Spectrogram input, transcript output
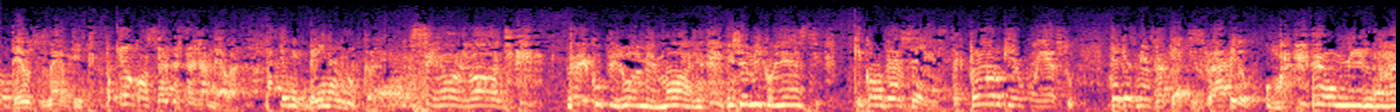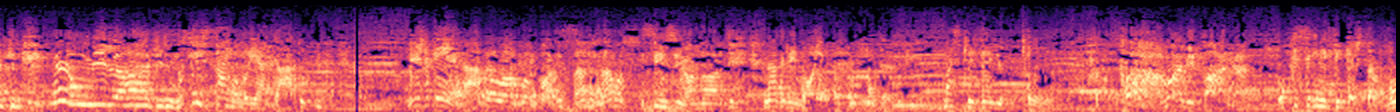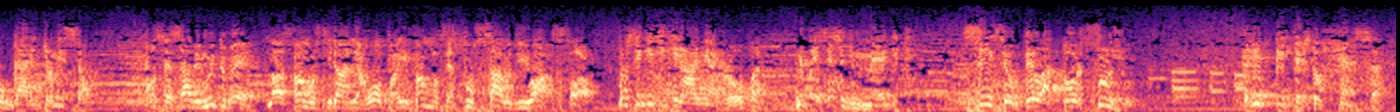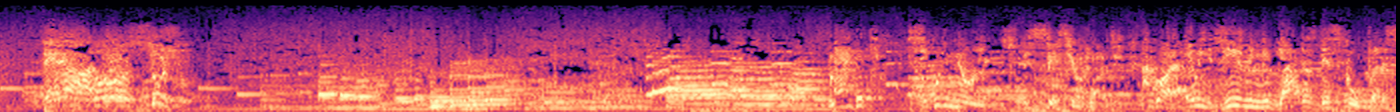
Deus, Meredith, por que não conserta esta janela? Bateu-me bem na nuca. Senhor Lord, recuperou a memória e já me conhece. Que conversa é esta? É claro que eu conheço. Pegue as minhas raquetes, rápido. Oh, é um milagre, é um milagre. Você está embriagado? Veja quem é. Abra logo a porta. Vamos, vamos. Sim, senhor Lord. Nada me molha a vida. Mas que velho tolo. Ah, agora me paga. O que significa esta vulgar intromissão? Você sabe muito bem. Nós vamos tirar-lhe a roupa e vamos expulsá-lo de Oxford. Você disse tirar minha roupa? Na presença de Meredith? Sim, seu delator sujo. Repita esta ofensa. Delator sujo. Meredith, segure meu lenço. Sim, senhor Lord. Agora, eu exijo imediatas desculpas.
